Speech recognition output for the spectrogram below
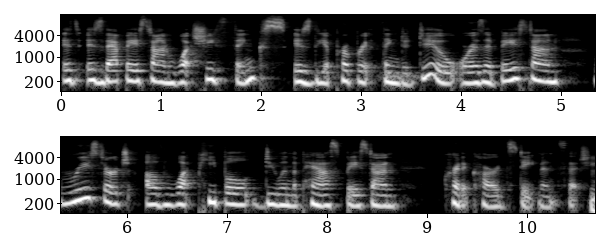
is is that based on what she thinks is the appropriate thing to do or is it based on research of what people do in the past based on credit card statements that she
